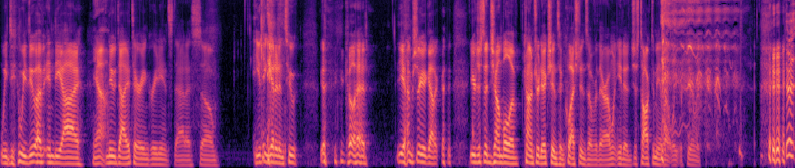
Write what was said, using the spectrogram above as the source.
we do we do have NDI, Yeah. new dietary ingredient status. So you can get it in two. go ahead. Yeah, I'm sure you got it. You're just a jumble of contradictions and questions over there. I want you to just talk to me about what you're feeling. There's,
